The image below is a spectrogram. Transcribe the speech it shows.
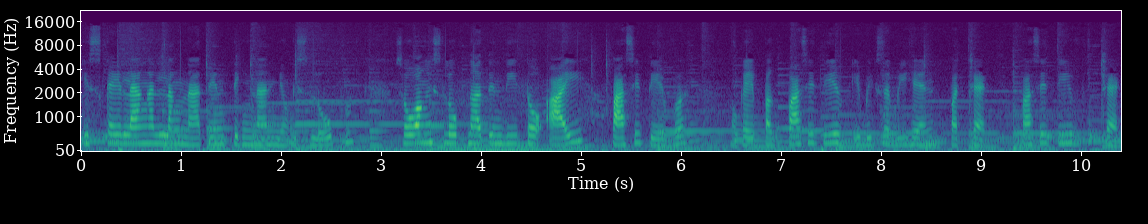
is kailangan lang natin tingnan yung slope. So, ang slope natin dito ay positive. Okay, pag positive, ibig sabihin pa-check. Positive, check.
